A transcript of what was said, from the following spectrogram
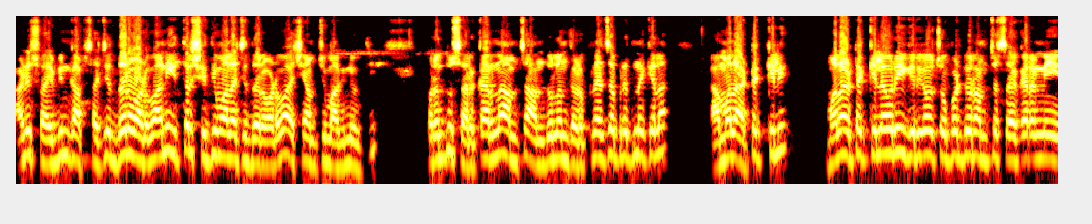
आणि सोयाबीन कापसाचे दर वाढवा आणि इतर शेतीमालाचे दर वाढवा अशी आमची मागणी होती. परंतु सरकारनं आमचं आंदोलन दडपण्याचा प्रयत्न केला. आम्हाला अटक केली. मला अटक केल्यावरही गिरगाव चौपाटीवर आमच्या सहकाऱ्यांनी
